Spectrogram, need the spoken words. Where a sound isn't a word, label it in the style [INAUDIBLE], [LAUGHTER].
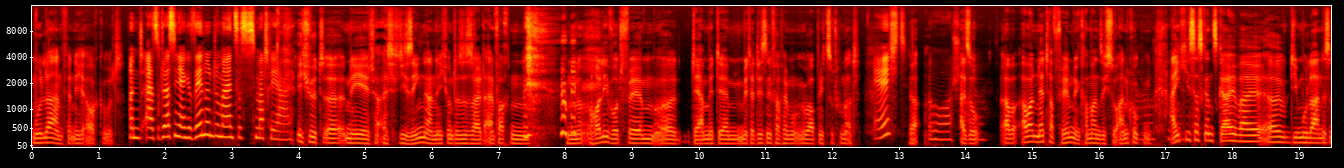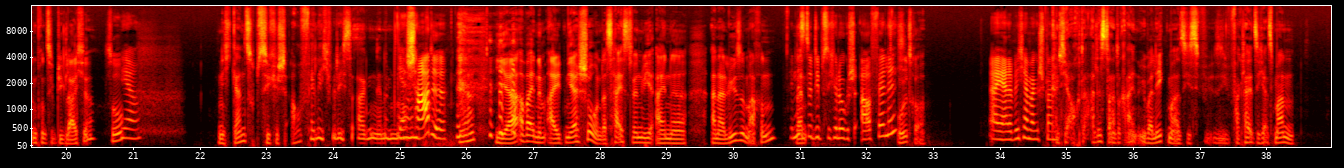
Mulan finde ich auch gut. Und also du hast ihn ja gesehen und du meinst, das ist Material. Ich würde, äh, nee, die singen da nicht und das ist halt einfach ein, [LAUGHS] ein Hollywood-Film, äh, der mit der, mit der Disney-Verfilmung überhaupt nichts zu tun hat. Echt? Ja. Oh, schade. Also, aber, aber ein netter Film, den kann man sich so angucken. Ah, okay. Eigentlich ist das ganz geil, weil äh, die Mulan ist im Prinzip die gleiche. So. Ja. Nicht ganz so psychisch auffällig, würde ich sagen, in einem ja, neuen. schade. Ja, ja, aber in einem alten ja schon. Das heißt, wenn wir eine Analyse machen, Findest du die psychologisch auffällig? Ultra. Ah ja, da bin ich ja mal gespannt. Könnt ihr auch da alles da rein, überleg mal, sie, ist, sie verkleidet sich als Mann.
